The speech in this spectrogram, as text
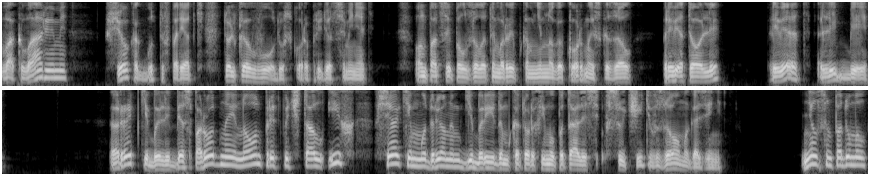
В аквариуме все как будто в порядке, только воду скоро придется менять. Он подсыпал золотым рыбкам немного корма и сказал «Привет, Олли». «Привет, Либби». Рыбки были беспородные, но он предпочитал их всяким мудреным гибридам, которых ему пытались всучить в зоомагазине. Нелсон подумал,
